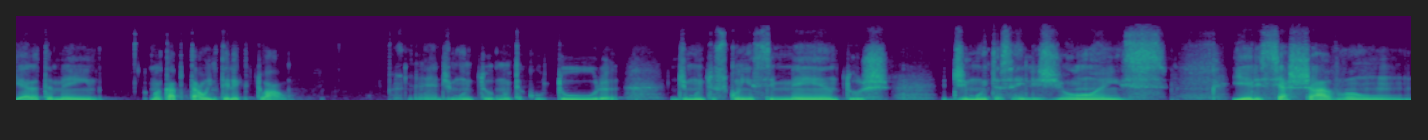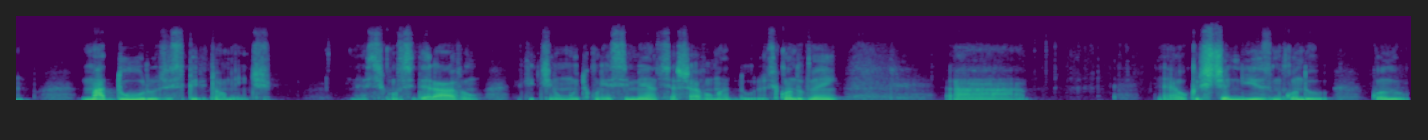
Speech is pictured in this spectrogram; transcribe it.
e era também uma capital intelectual, né, de muito, muita cultura, de muitos conhecimentos, de muitas religiões, e eles se achavam maduros espiritualmente, né, se consideravam que tinham muito conhecimento, se achavam maduros. E quando vem a, é, o cristianismo, quando, quando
